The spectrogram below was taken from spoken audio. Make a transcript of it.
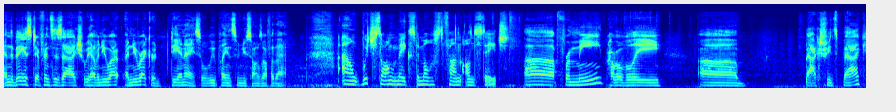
and the biggest difference is actually we have a new a new record, DNA. So we'll be playing some new songs off of that. Um, which song makes the most fun on stage? Uh, for me, probably uh, Backstreet's Back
